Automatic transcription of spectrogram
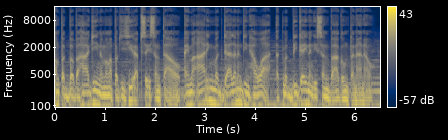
ang pagbabahagi ng mga paghihirap sa isang tao ay maaring magdala ng ginhawa at magbigay ng isang bagong pananaw.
